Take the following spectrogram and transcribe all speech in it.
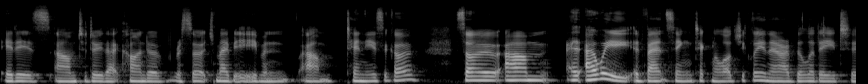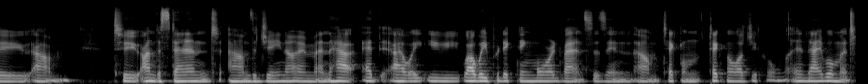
it is um, to do that kind of research. Maybe even um, ten years ago. So, are we advancing technologically in our ability to to understand um, the genome and how are we, you, are we predicting more advances in um, technological enablement?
